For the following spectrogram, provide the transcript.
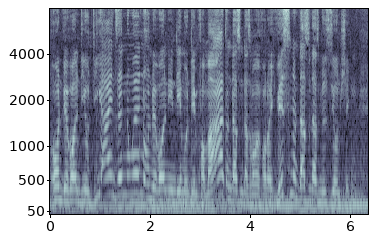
und wir wollen die und die Einsendungen und wir wollen die in dem und dem Format und das und das wollen wir von euch wissen und das und das müsst ihr uns schicken.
